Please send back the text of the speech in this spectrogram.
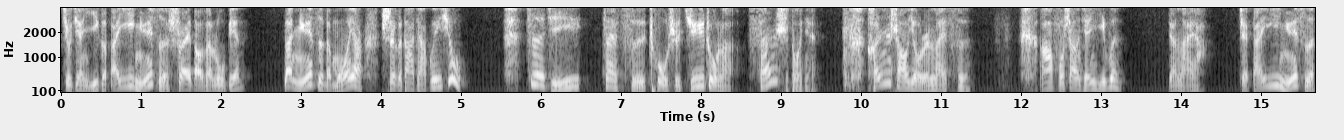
就见一个白衣女子摔倒在路边。那女子的模样是个大家闺秀，自己在此处是居住了三十多年，很少有人来此。阿福上前一问，原来呀。这白衣女子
